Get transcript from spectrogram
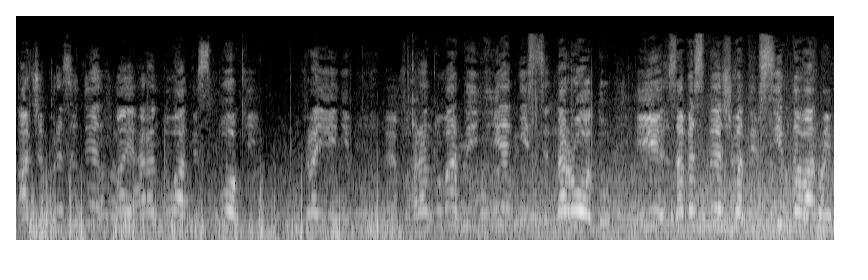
Адже президент має гарантувати спокій Україні, е, гарантувати єдність народу і забезпечувати всім давати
